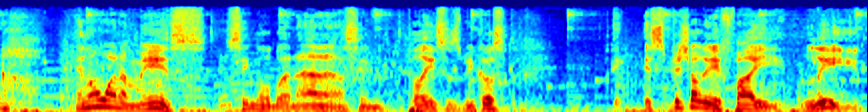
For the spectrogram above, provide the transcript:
Oh, I don't want to miss single bananas in places because, especially if I leave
